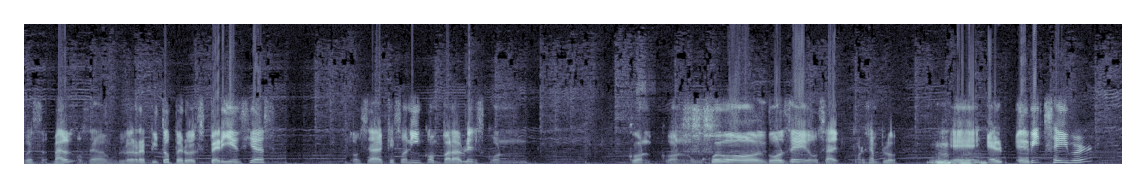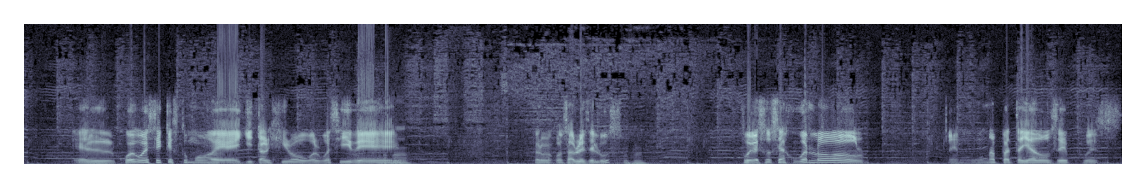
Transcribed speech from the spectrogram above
pues, o sea, lo repito, pero experiencias, o sea, que son incomparables con, con, con un juego 2D, o sea, por ejemplo, eh, el, Beat Saber, el juego ese que es como de Guitar Hero o algo así de pero con sables de luz. Pues, o sea, jugarlo en una pantalla 2D, pues,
